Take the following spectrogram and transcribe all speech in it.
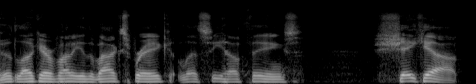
Good luck, everybody, in the box break. Let's see how things shake out.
